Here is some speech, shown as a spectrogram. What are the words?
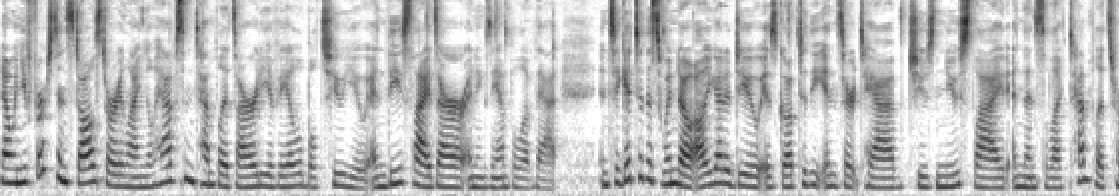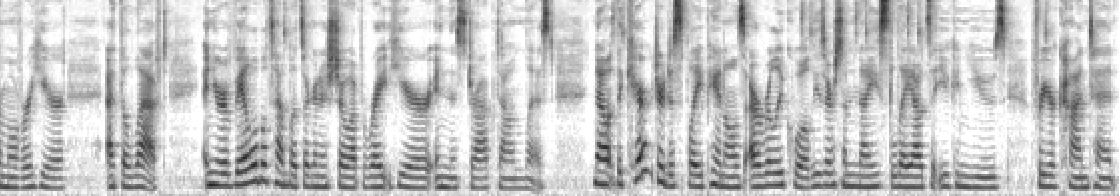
Now when you first install Storyline, you'll have some templates already available to you, and these slides are an example of that. And to get to this window, all you got to do is go up to the Insert tab, choose New Slide, and then select Templates from over here at the left and your available templates are going to show up right here in this drop down list. Now the character display panels are really cool. These are some nice layouts that you can use for your content.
